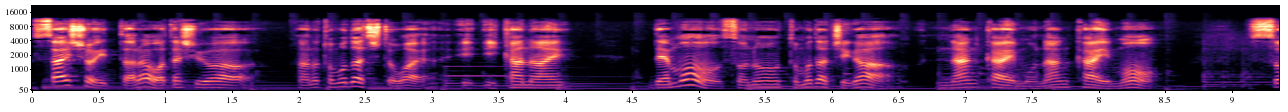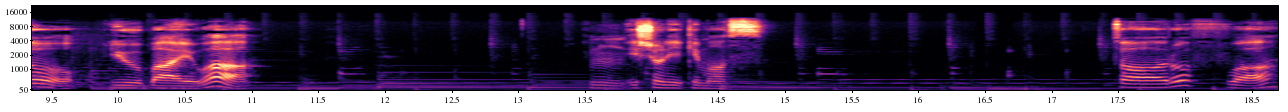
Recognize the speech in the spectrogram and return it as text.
最初言ったら私はあの友達とは行かないでもその友達が何回も何回もそういう場合は、うん、一緒に行きますタロフは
